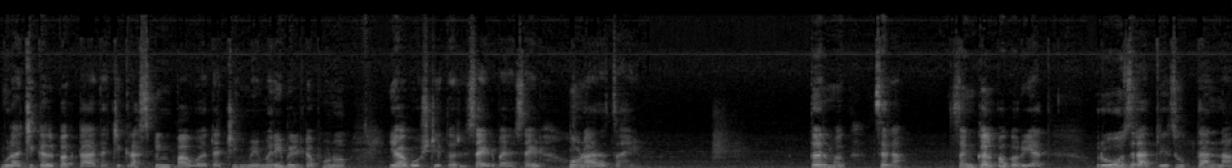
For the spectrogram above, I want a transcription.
मुलाची कल्पकता त्याची ग्रास्पिंग पॉवर त्याची मेमरी बिल्टअप होणं या गोष्टी तर साईड बाय साईड होणारच आहे. तर मग चला संकल्प करूयात. रोज रात्री झोपताना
